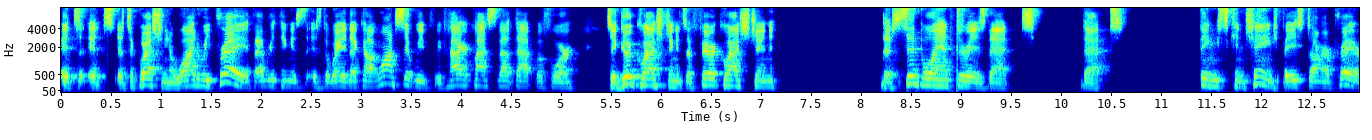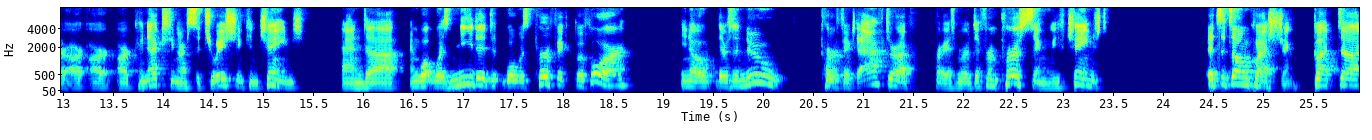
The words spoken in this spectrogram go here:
it's it's it's a question. You know, why do we pray if everything is is the way that God wants it? We've we've had a class about that before. It's a good question. It's a fair question. The simple answer is that that things can change based on our prayer, our our, our connection, our situation can change and uh, and what was needed, what was perfect before, you know, there's a new perfect after our prayers. We're a different person. We've changed. It's its own question. But uh,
